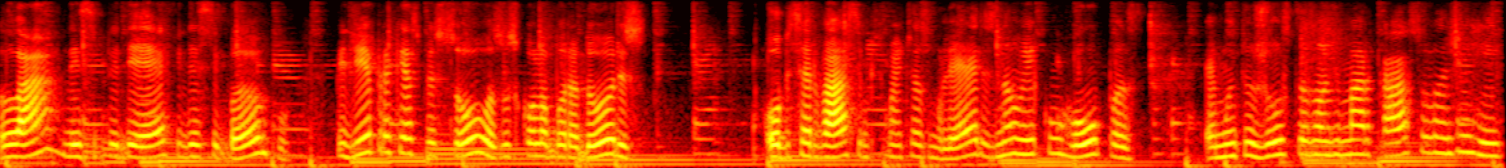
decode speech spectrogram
Lá, nesse PDF desse banco, pedia para que as pessoas, os colaboradores, observassem, principalmente as mulheres, não ir com roupas é, muito justas onde marcasse o lingerie.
